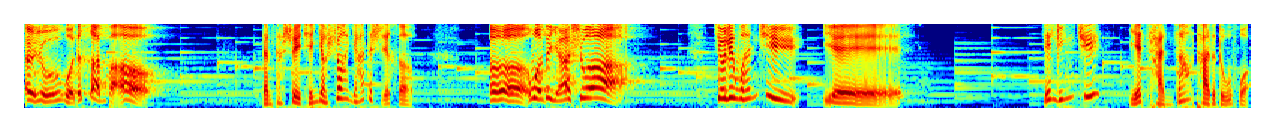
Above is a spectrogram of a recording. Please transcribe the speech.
哎呦，我的汉堡！当他睡前要刷牙的时候，呃，我的牙刷。就连玩具也，连邻居也惨遭他的毒火。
